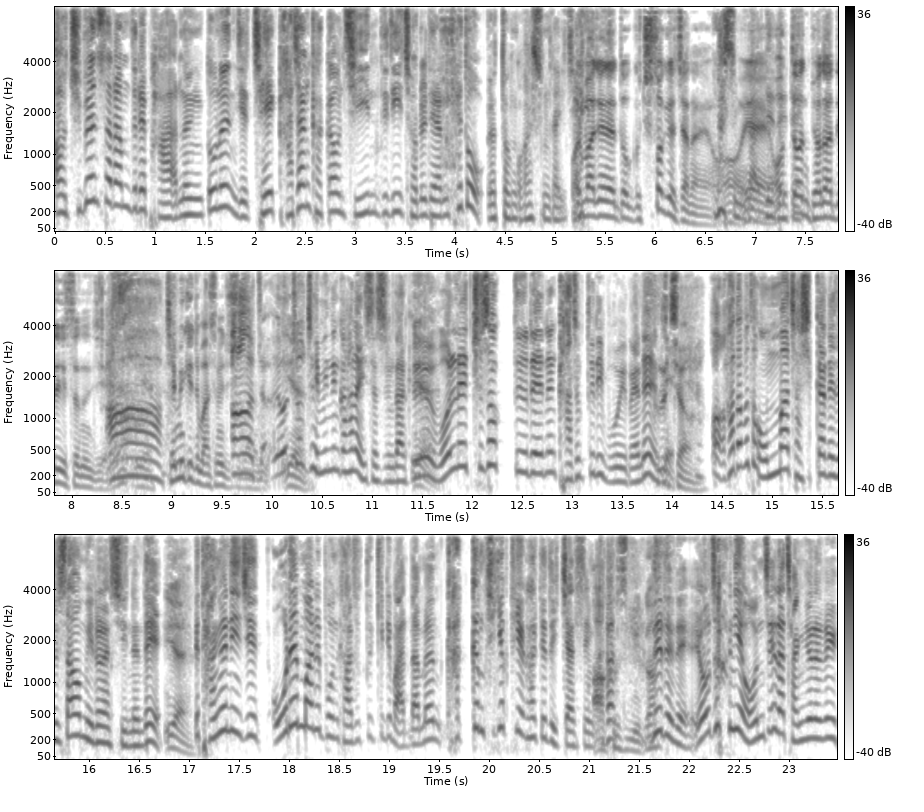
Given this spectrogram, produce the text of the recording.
어, 주변 사람들의 반응 또는 이제 제 가장 가까운 지인들이 저를 대하는 태도였던 것 같습니다, 이제. 얼마 전에 또 그 추석이었잖아요. 맞습니다. 예. 네네네. 어떤 변화들이 있었는지. 아. 예. 재밌게 좀 말씀해 주시죠. 아, 저, 어, 좀 재밌는 거 하나 있었습니다. 그, 예. 원래 추석들에는 가족들이 모이면은. 그렇죠. 이제, 어, 하다못해 엄마 자식 간에도 싸움이 일어날 수 있는데. 예. 당연히 이제, 오랜만에 본 가족들끼리 만나면 가끔 티격태격 할 때도 있지 않습니까? 아, 그렇습니까? 네네네. 여전히 언제나 작년에는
